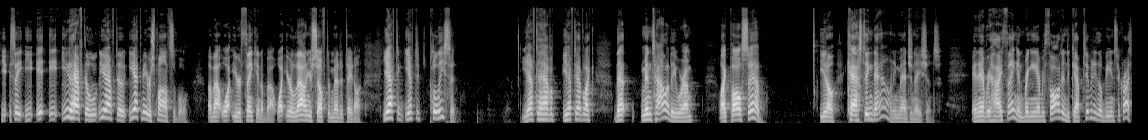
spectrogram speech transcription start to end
You, see, you, it, it, you, have to, you, have to, you have to be responsible about what you're thinking about, what you're allowing yourself to meditate on. You have to, you have to police it. You have to have, a, you have to have like that mentality where I'm, like Paul said, you know, casting down imaginations and every high thing and bringing every thought into captivity the obedience to Christ.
